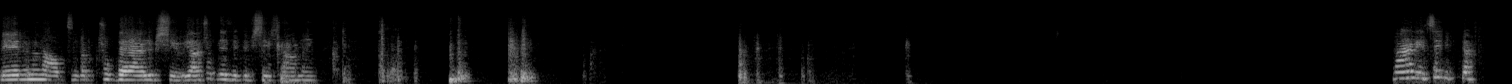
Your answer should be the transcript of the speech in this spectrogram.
değerinin altında çok değerli bir şey. Yani çok lezzetli bir şey işte anlayın. Neredeyse bitti.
